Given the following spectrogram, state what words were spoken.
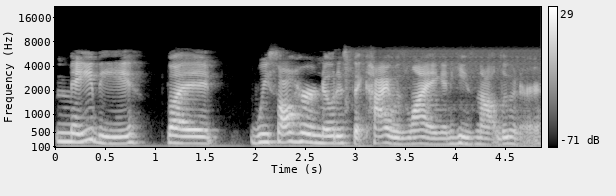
maybe, but we saw her notice that Kai was lying and he's not lunar.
